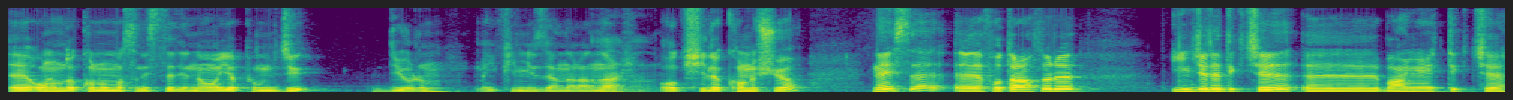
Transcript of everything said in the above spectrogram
e, onun da konulmasını istediğini o yapımcı diyorum. Film izleyenler anlar. O kişiyle konuşuyor. Neyse e, fotoğrafları inceledikçe, e, banyo ettikçe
